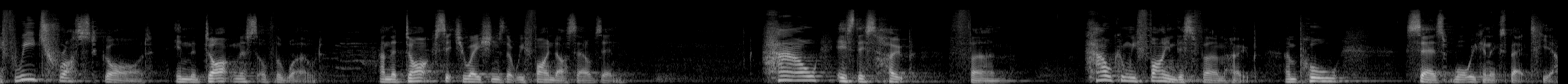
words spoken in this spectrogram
if we trust God in the darkness of the world and the dark situations that we find ourselves in, how is this hope firm? How can we find this firm hope? And Paul says what we can expect here.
